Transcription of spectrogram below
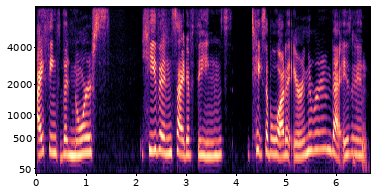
i think the norse heathen side of things takes up a lot of air in the room that isn't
